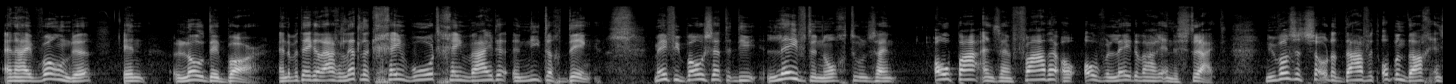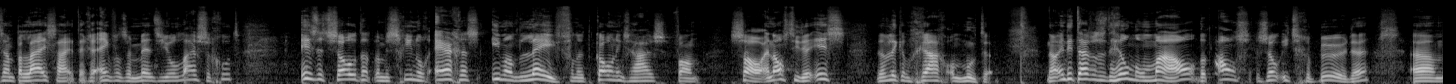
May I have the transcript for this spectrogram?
En hij woonde in Lodebar. En dat betekent eigenlijk letterlijk geen woord, geen weide, een nietig ding. Mephibozet die leefde nog toen zijn opa en zijn vader al overleden waren in de strijd. Nu was het zo dat David op een dag in zijn paleis zei tegen een van zijn mensen: Joh, luister goed. Is het zo dat er misschien nog ergens iemand leeft van het koningshuis van Saul? En als die er is, dan wil ik hem graag ontmoeten. Nou, in die tijd was het heel normaal dat als zoiets gebeurde, ehm,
